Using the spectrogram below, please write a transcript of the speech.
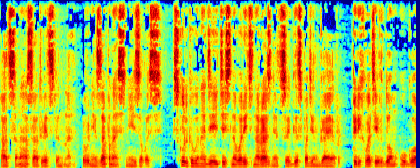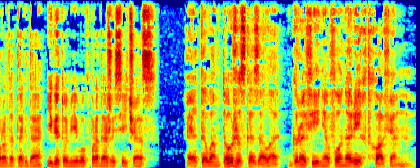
а цена, соответственно, внезапно снизилась. Сколько вы надеетесь наварить на разнице, господин Гайер, перехватив дом у города тогда и готовя его к продаже сейчас? «Это вам тоже сказала графиня фон Рихтхофен?»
